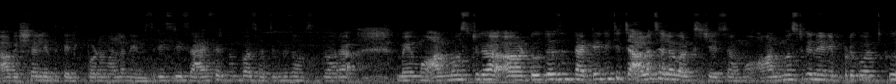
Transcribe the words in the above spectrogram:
ఆ, విషయాలు ఏమి తెలియకపోవడం వల్ల నేను శ్రీ శ్రీ సాయి శ్రీకంప స్వచ్ఛంద సంస్థ ద్వారా మేము ఆల్మోస్ట్గా టూ థౌజండ్ థర్టీన్ నుంచి చాలా చాలా వర్క్స్ చేశాము. ఆల్మోస్ట్గా నేను ఇప్పటి వరకు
